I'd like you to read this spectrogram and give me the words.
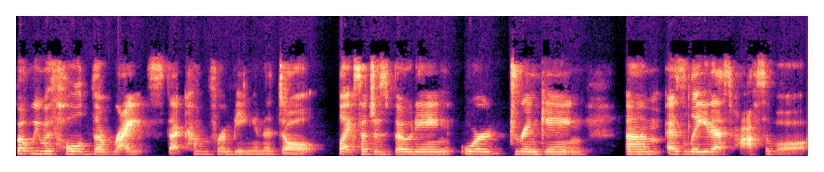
but we withhold the rights that come from being an adult, like such as voting or drinking, um, as late as possible.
